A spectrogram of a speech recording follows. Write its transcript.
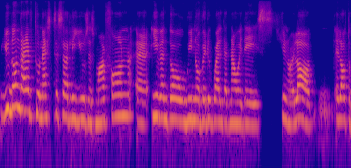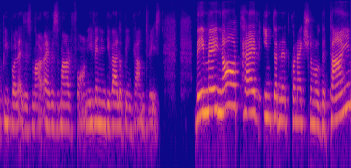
you don't have to necessarily use a smartphone, uh, even though we know very well that nowadays, you know, a lot, a lot of people have a, smart, have a smartphone, even in developing countries. They may not have internet connection all the time,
